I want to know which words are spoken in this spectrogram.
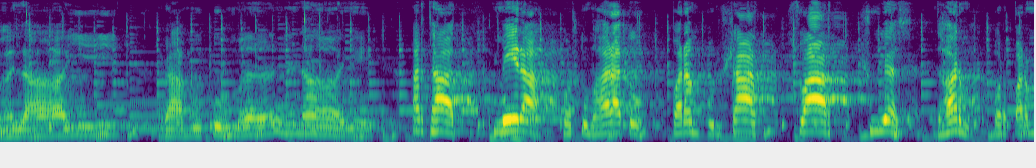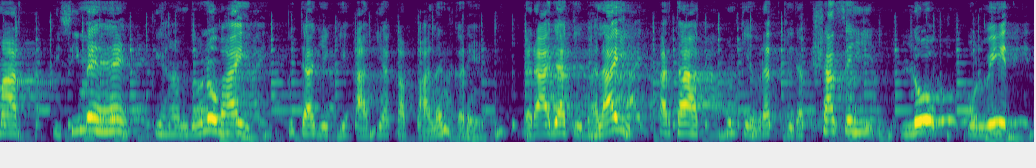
भलाई। राम कुमनाने, अर्थात मेरा और तुम्हारा तो परम पुरुषार्थ, स्वार्थ सुयस धर्म और परमार्थ इसी में है कि हम दोनों भाई पिताजी की आज्ञा का पालन करें। राजा की भलाई, अर्थात उनके व्रत की रक्षा से ही लोक और वेद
